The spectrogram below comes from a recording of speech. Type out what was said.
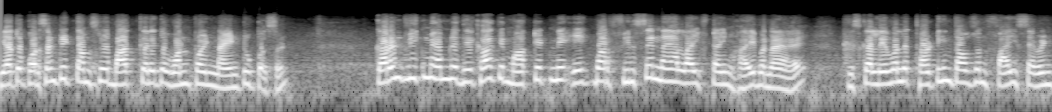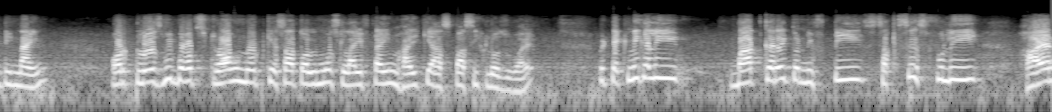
या तो परसेंटेज टर्म्स में बात करें तो 1.92 परसेंट करंट वीक में हमने देखा कि मार्केट ने एक बार फिर से नया लाइफ टाइम हाई बनाया है जिसका लेवल है 13,579 और क्लोज भी बहुत स्ट्रॉन्ग नोट के साथ ऑलमोस्ट लाइफ टाइम हाई के आसपास ही क्लोज हुआ है। फिर टेक्निकली बात करें तो Nifty successfully higher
